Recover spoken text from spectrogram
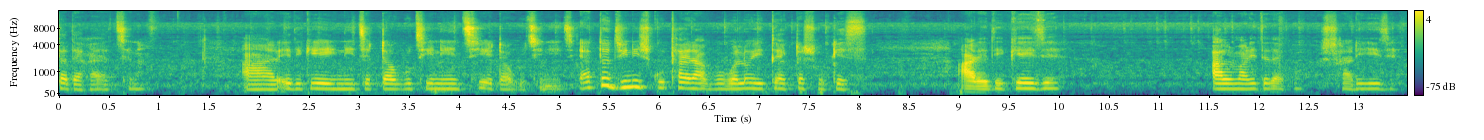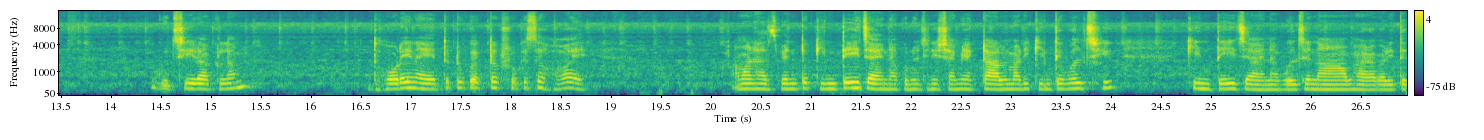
তা দেখা যাচ্ছে না। আর এদিকে এই নিচেরটাও গুছিয়ে নিয়েছি, এটাও গুছিয়ে নিয়েছি। এত জিনিস কোথায় রাখব বলো? এই তো একটা শোকেস আর এদিকে এই যে আলমারিতে দেখো, শাড়ি এই যে গুছিয়ে রাখলাম। ধরে না, এতটুকু একটা শোকেসে হয়? আমার হাজব্যান্ড তো কিনতেই চায় না কোনো জিনিস। আমি একটা আলমারি কিনতে বলছি কিনতেই চায় না। বলছে না ভাড়া বাড়িতে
